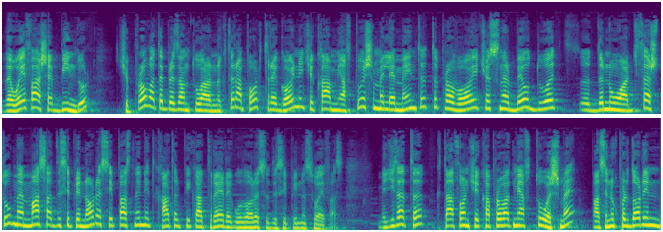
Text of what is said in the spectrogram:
dhe UEFA është e bindur që provat e prezantuara në këtë raport tregojnë që ka mjaftueshëm elemente të provojë që Skënderbeu duhet dënuar gjithashtu me masa disiplinore sipas nenit 4.3 të rregullores së disiplinës së UEFA-s. Megjithatë, këta thonë që ka prova të mjaftueshme, pasi nuk përdorin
